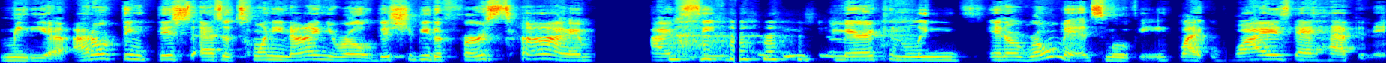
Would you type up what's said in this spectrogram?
media. I don't think this as a 29 year old, this should be the first time I've seen Asian American leads in a romance movie. Like, why is that happening?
